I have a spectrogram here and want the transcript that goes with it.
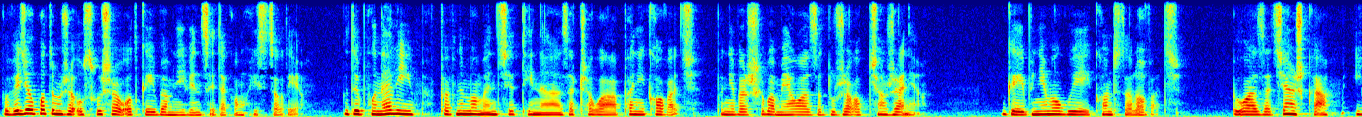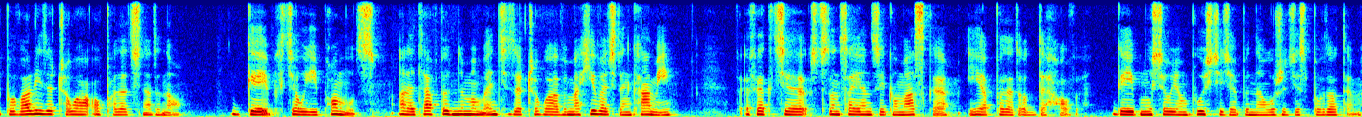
powiedział potem, że usłyszał od Gabe'a mniej więcej taką historię. Gdy płynęli, w pewnym momencie Tina zaczęła panikować, ponieważ chyba miała za duże obciążenia – Gabe nie mógł jej kontrolować. Była za ciężka i powoli zaczęła opadać na dno. Gabe chciał jej pomóc, ale ta w pewnym momencie zaczęła wymachiwać rękami, w efekcie strącając jego maskę i aparat oddechowy. Gabe musiał ją puścić, aby nałożyć je z powrotem.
